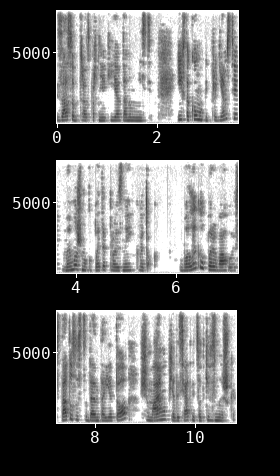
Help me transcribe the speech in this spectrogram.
засоби транспортні, які є в даному місті. І в такому підприємстві ми можемо купити проїзний квиток. Великою перевагою статусу студента є то, що маємо 50% знижки.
